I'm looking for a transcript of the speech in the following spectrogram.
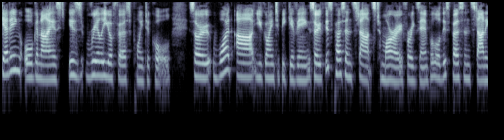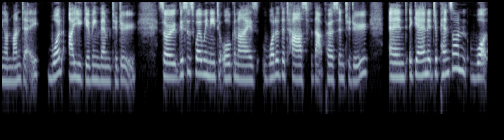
getting organized is really your first point of call. So, what are you going to be giving? So, if this person starts tomorrow, for example, or this person starting on Monday, what are you giving them to do? So, this is where we need to organize what are the tasks for that person to do. And again, it depends on what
